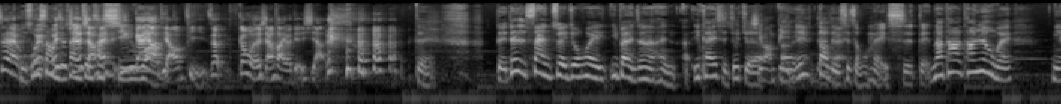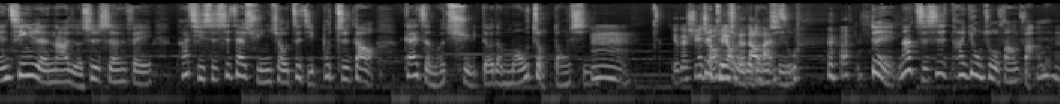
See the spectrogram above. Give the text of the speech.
对，你说少年犯罪是希望，我我一直觉得小孩子应该要调皮，这跟我的想法有点像。对。对，但是犯罪就会一般人真的很一开始就觉得希望避免，呃、到底是怎么回事？对，对，那他他认为年轻人啊惹是生非，他其实是在寻求自己不知道该怎么取得的某种东西。嗯，有个需求没有得到满足。对，那只是他用错方法了。嗯，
